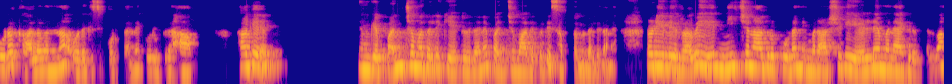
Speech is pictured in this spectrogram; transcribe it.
ಕೂಡ ಕಾಲವನ್ನ ಒದಗಿಸಿ ಕೊಡ್ತಾನೆ ಗುರುಗ್ರಹ. ಹಾಗೆ ನಿಮ್ಗೆ ಪಂಚಮದಲ್ಲಿ ಕೇತು ಇದ್ದಾನೆ, ಪಂಚಮಾಧಿಪತಿ ಸಪ್ತಮದಲ್ಲಿದ್ದಾನೆ. ನೋಡಿ, ಇಲ್ಲಿ ರವಿ ನೀಚನಾದ್ರೂ ಕೂಡ ನಿಮ್ಮ ರಾಶಿಗೆ ಏಳನೇ ಮನೆ ಆಗಿರುತ್ತಲ್ವಾ?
